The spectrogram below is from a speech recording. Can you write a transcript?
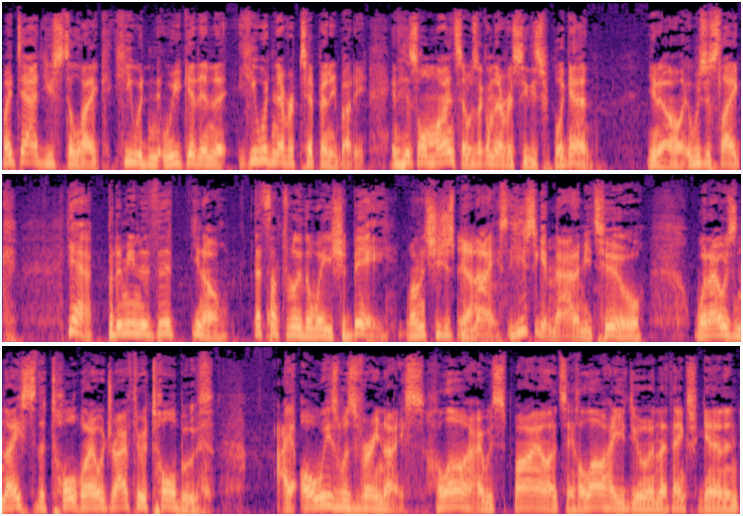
my dad used to like he would we get in a, he would never tip anybody, and his whole mindset was like, "I'll never see these people again." You know, it was just like, yeah, but I mean, it, it- you know, that's not really the way you should be. Why don't you just be Yeah. nice? He used to get mad at me too when I was nice to the toll when I would drive through a toll booth. I always was very nice. Hello, I would smile. I'd say, "Hello, how you doing? Thanks again," and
